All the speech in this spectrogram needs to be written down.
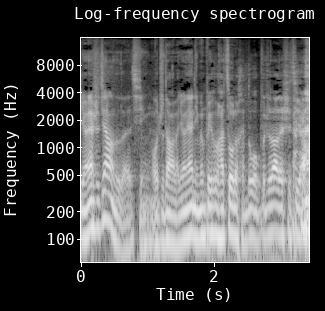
原来是这样子的，行，我知道了，原来你们背后还做了很多我不知道的事情啊。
